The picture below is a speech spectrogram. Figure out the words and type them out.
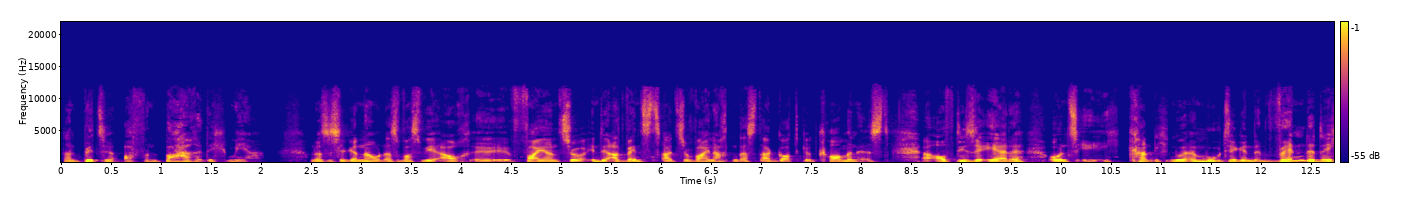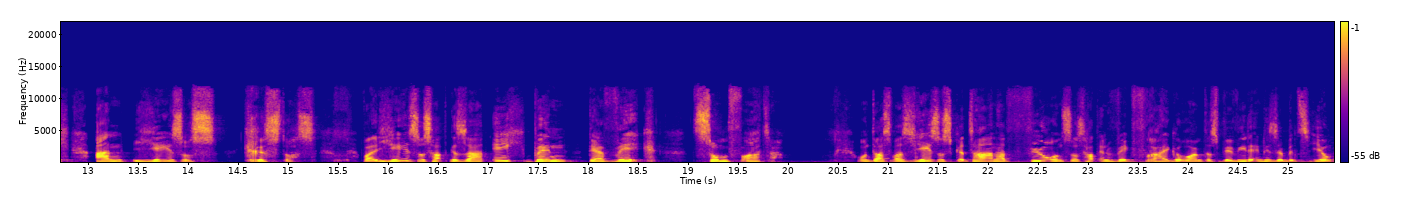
dann bitte offenbare dich mir. Und das ist ja genau das, was wir auch äh, feiern zur, in der Adventszeit zu Weihnachten, dass da Gott gekommen ist äh, auf diese Erde. Und ich kann dich nur ermutigen, wende dich an Jesus Christus weil Jesus hat gesagt, ich bin der Weg zum Vater. Und das, was Jesus getan hat für uns, das hat den Weg freigeräumt, dass wir wieder in diese Beziehung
